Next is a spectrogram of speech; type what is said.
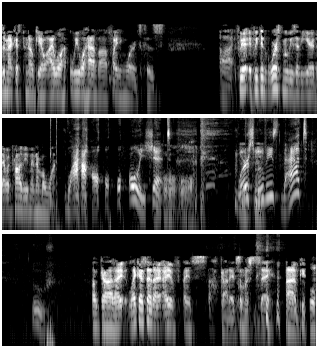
Zemeckis Pinocchio, I will. We will have uh, fighting words because uh, if we if we did worst movies of the year, that would probably be my number one. Wow! Holy shit! Worst movies? That? Ooh. Oh God, I like I said, I, I have, I have, oh God, I have so much to say. uh, people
